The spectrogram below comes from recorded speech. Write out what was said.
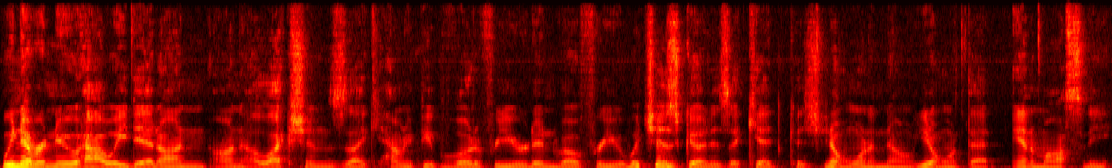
we never knew how we did on on elections, like how many people voted for you or didn't vote for you, which is good as a kid because you don't want to know, you don't want that animosity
